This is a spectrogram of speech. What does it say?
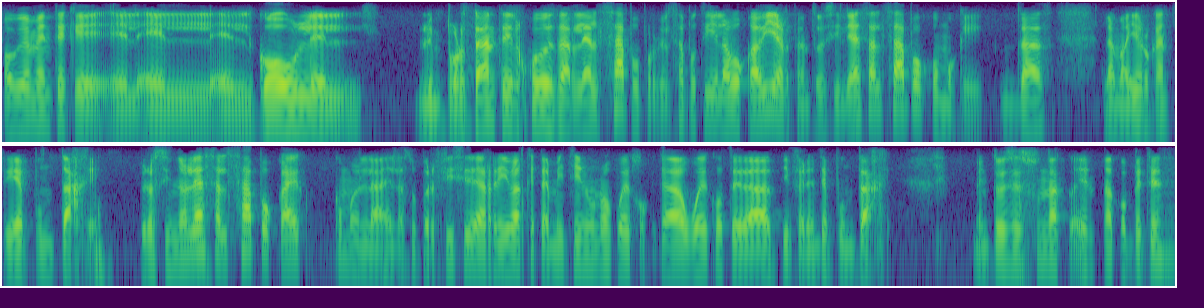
Obviamente que el, el, el goal, el, lo importante del juego es darle al sapo, porque el sapo tiene la boca abierta. Entonces, si le das al sapo, como que das la mayor cantidad de puntaje. Pero si no le das al sapo, cae como en la, en la superficie de arriba, que también tiene unos huecos. Cada hueco te da diferente puntaje. Entonces, es una, competencia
